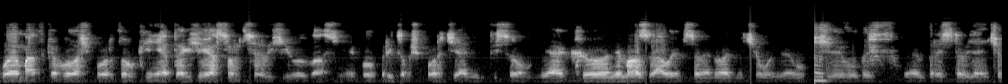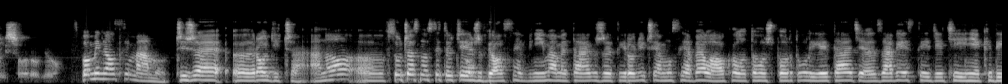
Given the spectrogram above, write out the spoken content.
moja matka bola športovkynia, takže ja som celý život vlastne nebol pri tom športe a nikdy som nejak e, nemal záujem sa venovať ničomu inému. Čiže vôbec uh, predstaviť ani čo by som robil. Spomínal si mamu, čiže e, rodiča, áno. E, v súčasnosti to tiež vlastne vnímame tak, že tí rodičia musia veľa okolo toho športu lietať, e, zaviesť tie deti, niekedy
